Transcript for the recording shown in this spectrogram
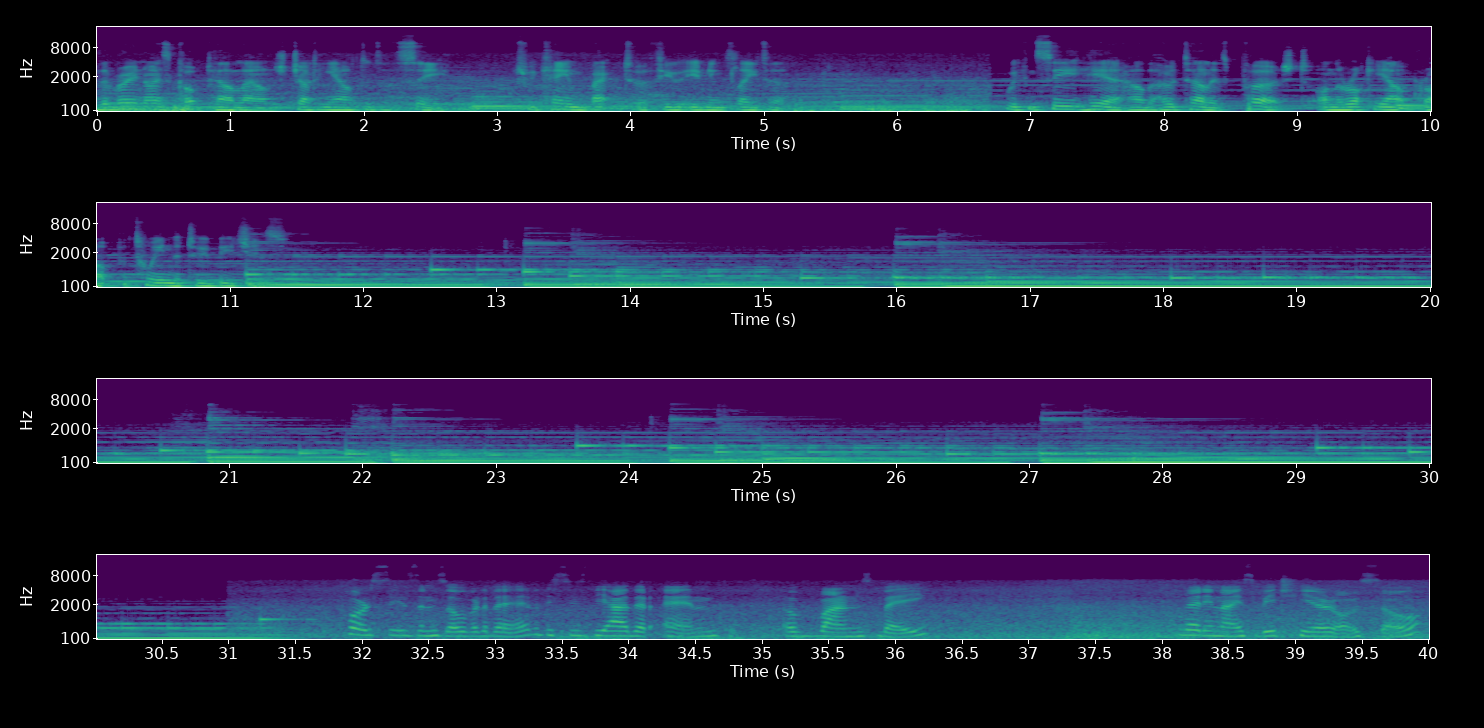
A very nice cocktail lounge jutting out into the sea, which we came back to a few evenings later. We can see here how the hotel is perched on the rocky outcrop between the two beaches. Four Seasons over there. This is the other end of Barnes Bay. Very nice beach here also.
